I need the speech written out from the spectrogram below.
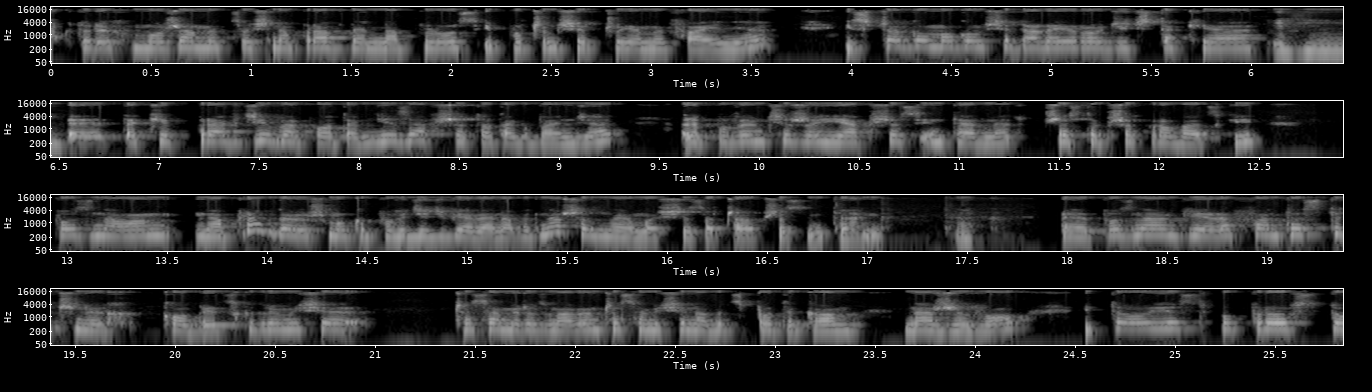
w których możemy coś naprawdę na plus i po czym się czujemy fajnie i z czego mogą się dalej rodzić takie, mhm. y, takie prawdziwe potem. Nie zawsze to tak będzie, ale powiem Ci, że ja przez internet, przez te przeprowadzki poznałam naprawdę, już mogę powiedzieć wiele, nawet nasza znajomość się zaczęła przez internet. Tak, tak. E, poznałam wiele fantastycznych kobiet, z którymi się czasami rozmawiam, czasami się nawet spotykam na żywo i to jest po prostu,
